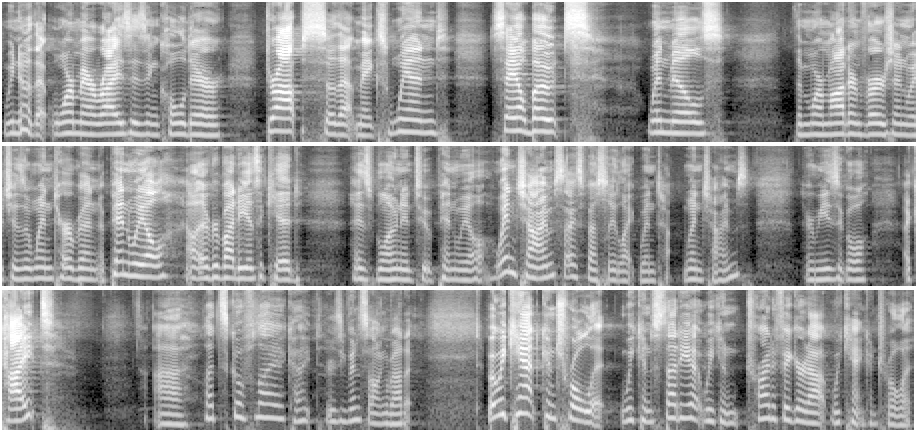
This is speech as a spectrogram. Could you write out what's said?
We know that warm air rises and cold air drops, so that makes wind. Sailboats, windmills, the more modern version, which is a wind turbine, a pinwheel. Everybody as a kid has blown into a pinwheel. Wind chimes, I especially like wind, wind chimes. They're musical. A kite. Uh, let's go fly a kite. There's even a song about it. But we can't control it. We can study it, we can try to figure it out, we can't control it.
